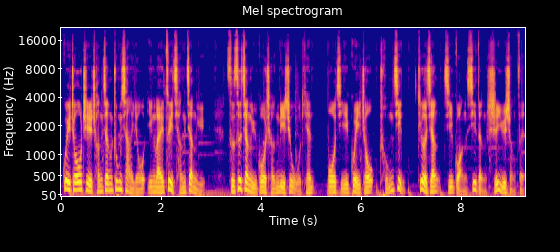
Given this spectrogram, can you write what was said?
贵州至长江中下游迎来最强降雨，此次降雨过程历时五天，波及贵州、重庆、浙江及广西等十余省份。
